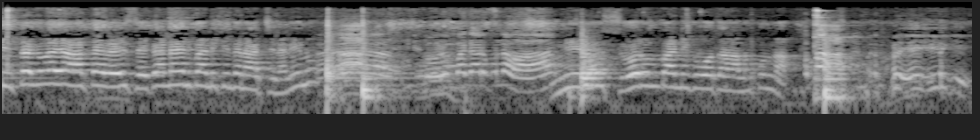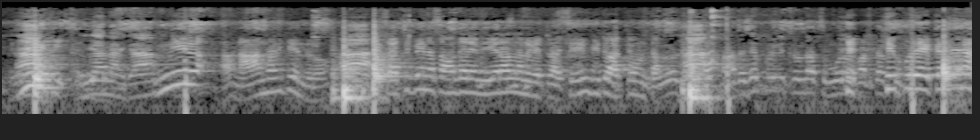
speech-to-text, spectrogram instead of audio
ఇంతకు పోయి అంత వేసి సెకండ్ హ్యాండ్ బండి కింద నచ్చిన నేను? దూరం పట్టి అనుకున్నావా? నేను షోరూమ్ బండికి పోతాను అనుకున్నా. నేను నా అందరికి ఎందుకు చచ్చిపోయిన సౌందర్యం తీయరాదు నన్ను పెట్టరా? సేమ్ బిటు అట్టే ఉంటా. ఇప్పుడు ఎక్కడైనా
